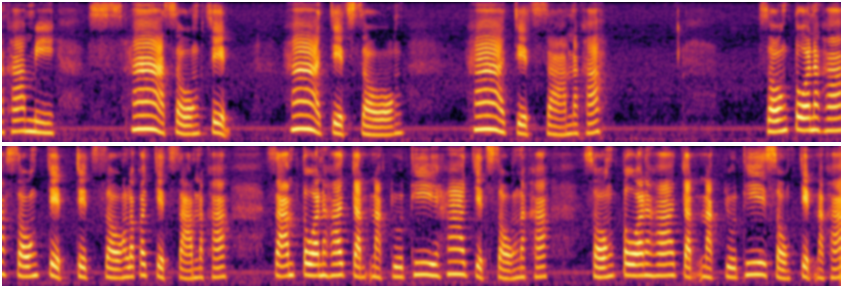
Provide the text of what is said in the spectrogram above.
นะคะมีห้าสองเจ็ดห้าเจ็ดสองห้าเจ็ดสามนะคะสองตัวนะคะสองเจ็ดเจ็ดสองแล้วก็เจ็ดสามนะคะสามตัวนะคะจัดหนักอยู่ที่ห้าเจ็ดสองนะคะสองตัวนะคะจัดหนักอยู่ที่สองเจ็ดนะคะ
